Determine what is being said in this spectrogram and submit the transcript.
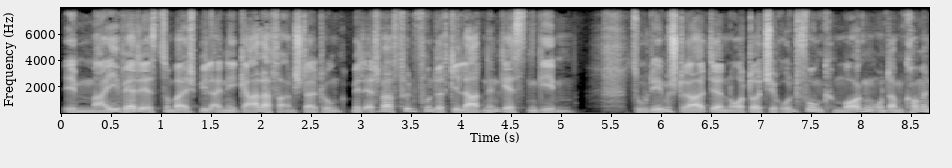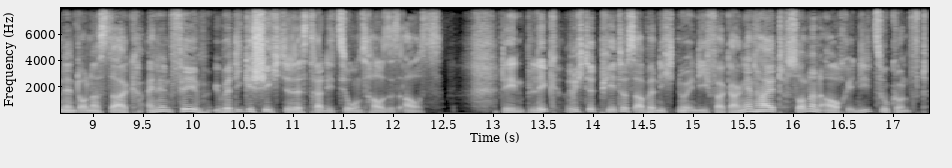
Im Mai werde es zum Beispiel eine Gala-Veranstaltung mit etwa 500 geladenen Gästen geben. Zudem strahlt der Norddeutsche Rundfunk morgen und am kommenden Donnerstag einen Film über die Geschichte des Traditionshauses aus. Den Blick richtet Peters aber nicht nur in die Vergangenheit, sondern auch in die Zukunft.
